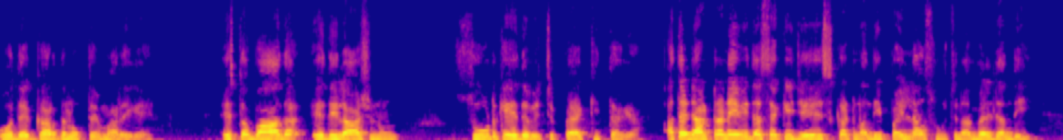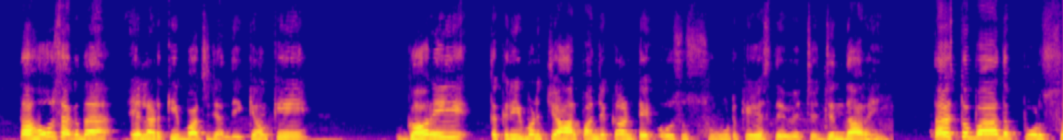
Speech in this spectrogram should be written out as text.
ਉਹਦੇ ਗਰਦਨ ਉੱਤੇ ਮਾਰੇ ਗਏ। ਇਸ ਤੋਂ ਬਾਅਦ ਇਹਦੀ ਲਾਸ਼ ਨੂੰ ਸੂਟਕੇਸ ਦੇ ਵਿੱਚ ਪੈਕ ਕੀਤਾ ਗਿਆ ਅਤੇ ਡਾਕਟਰ ਨੇ ਇਹ ਵੀ ਦੱਸਿਆ ਕਿ ਜੇ ਇਸ ਘਟਨਾ ਦੀ ਪਹਿਲਾਂ ਸੂਚਨਾ ਮਿਲ ਜਾਂਦੀ ਤਾਂ ਹੋ ਸਕਦਾ ਇਹ ਲੜਕੀ ਬਚ ਜਾਂਦੀ ਕਿਉਂਕਿ ਗੌਰੀ ਤਕਰੀਬਨ 4-5 ਘੰਟੇ ਉਸ ਸੂਟਕੇਸ ਦੇ ਵਿੱਚ ਜਿੰਦਾ ਰਹੀ। ਤਾਂ ਇਸ ਤੋਂ ਬਾਅਦ ਪੁਲਿਸ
